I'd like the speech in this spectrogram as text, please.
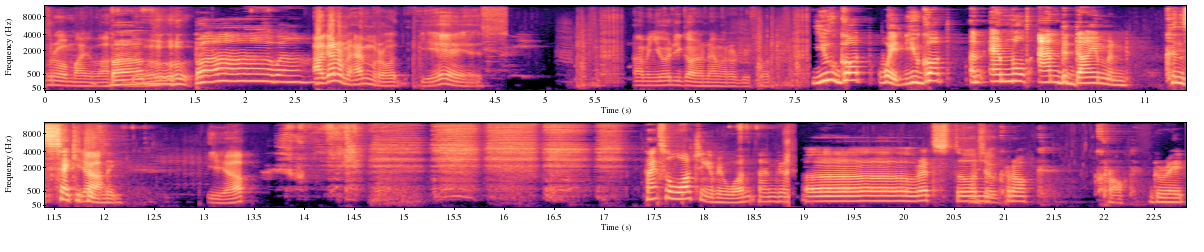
Bro, my luck. Bum, bro. ba, ba. I got an emerald. Yes. I mean, you already got an emerald before. You got wait. You got an emerald and a diamond consecutively. Yeah. Yep. Thanks for watching, everyone. I'm gonna uh redstone croc croc. Great.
